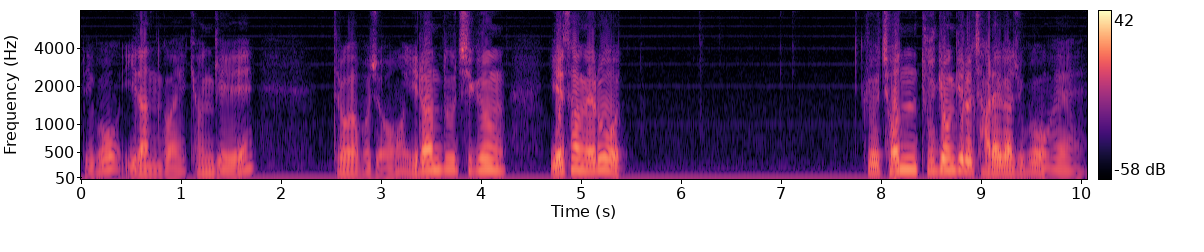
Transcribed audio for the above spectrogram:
그리고 이란과의 경기에 들어가 보죠. 이란도 지금 예상외로 그 전 두 경기를 잘해가지고, 예.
